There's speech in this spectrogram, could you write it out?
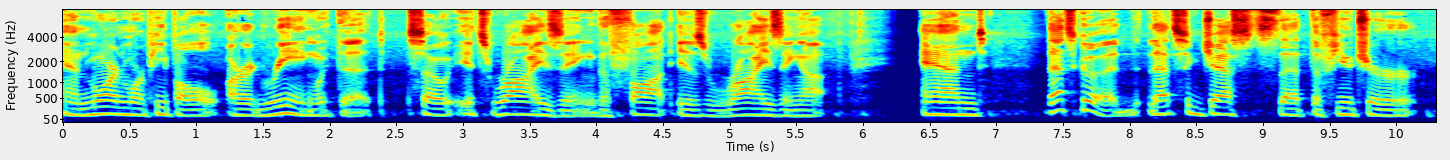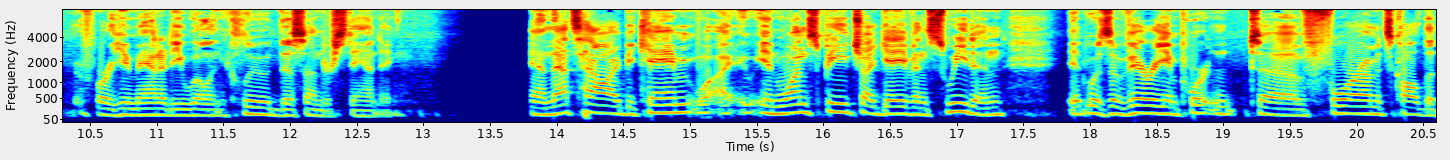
and more and more people are agreeing with it. So it's rising. The thought is rising up. And that's good. That suggests that the future for humanity will include this understanding. And that's how I became. In one speech I gave in Sweden, it was a very important uh, forum. It's called the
